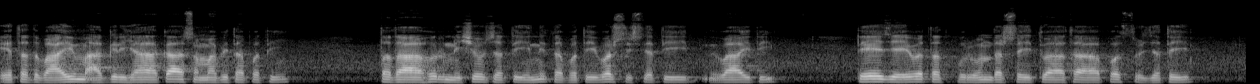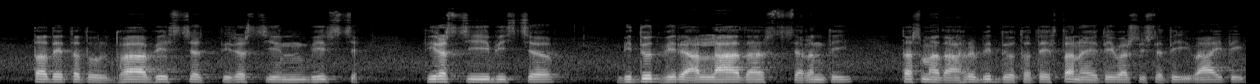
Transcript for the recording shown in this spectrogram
एतद वायु आगृह्याकाशमभितपति तदाहुर्निशोचति नितपति वर्षिष्यति वा इति। तेजेव तत्पूर्व दर्शय्वाथापसृजते तदेतदूर्ध्वाभिश्च, तिरश्चिन्भिश्च, तिरश्चीभिश्च विद्युद्भिराह्लादश्चरन्ति तस्मादाहुर्विद्युत ते स्तनयति, वर्षिष्यति, वा इति।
